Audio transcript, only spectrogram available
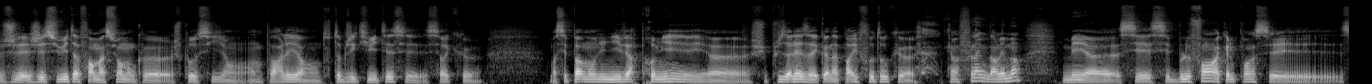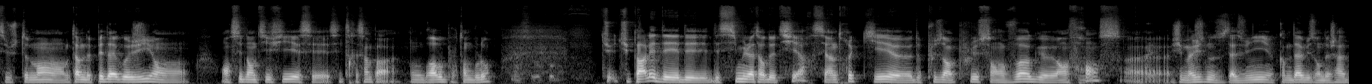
j'ai suivi ta formation, donc je peux aussi en, parler en toute objectivité. C'est vrai que moi, c'est pas mon univers premier et euh, je suis plus à l'aise avec un appareil photo qu'un flingue dans les mains. Mais euh, c'est bluffant à quel point c'est justement en termes de pédagogie, on, on s'identifie et c'est très sympa. Donc bravo pour ton boulot. Merci beaucoup. Tu, tu parlais des, des, des, simulateurs de tir, c'est un truc qui est euh, de plus en plus en vogue en France. J'imagine aux États-Unis, comme d'hab, ils ont déjà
